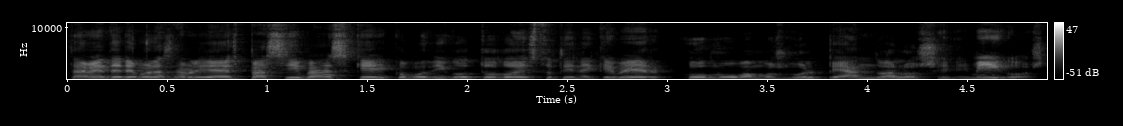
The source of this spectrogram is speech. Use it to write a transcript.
También tenemos las habilidades pasivas que, como digo, todo esto tiene que ver cómo vamos golpeando a los enemigos.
